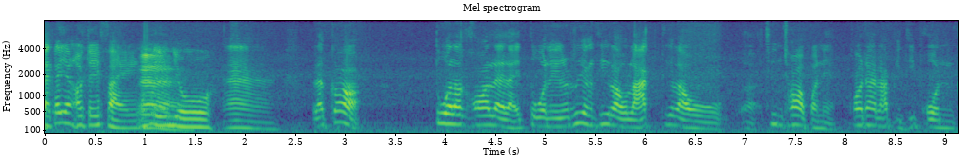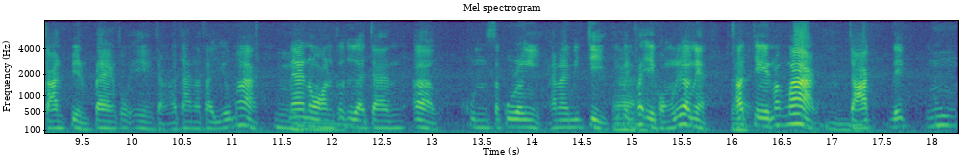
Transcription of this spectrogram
แต่ก็ยังเอาใจใส่นักเรียนอยู่อ่า แล้วก็ตัวละครหลาย ๆ ตัวในเรื่องที่เรารักที่เราเอ่อชื่นชอบกันเนี่ย ก็ได้รับอิทธิพลการเปลี่ยนแปลงตัวเองจากอาจารย์อาศัยเยอะมากอืมแน่นอนก็คืออาจารย์เอ่อคุณสกุระงิฮานามิจิที่เป็นอ่าพระเอกของเรื่องเนี่ยใช่ชัดเจนมาก ๆ จากเด็กหนุ่ม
